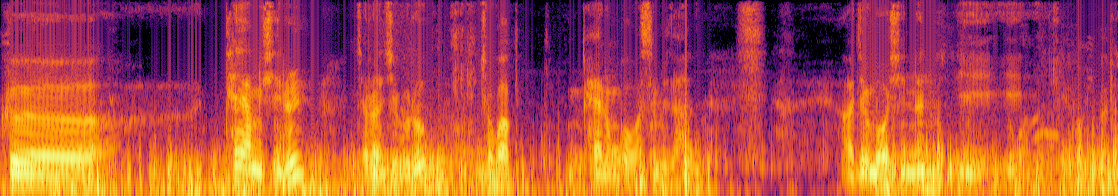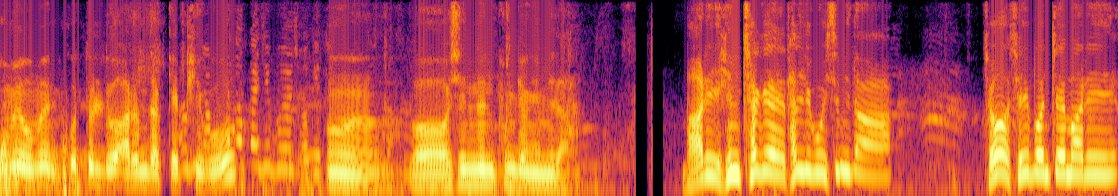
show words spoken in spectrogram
그, 태양신을 저런 식으로 조각해 놓은 것 같습니다. 아주 멋있는, 이, 이 봄에 오면 꽃들도 아름답게 피고, 저기. 어, 멋있는 풍경입니다. 말이 힘차게 달리고 있습니다. 저 세 번째 말이,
